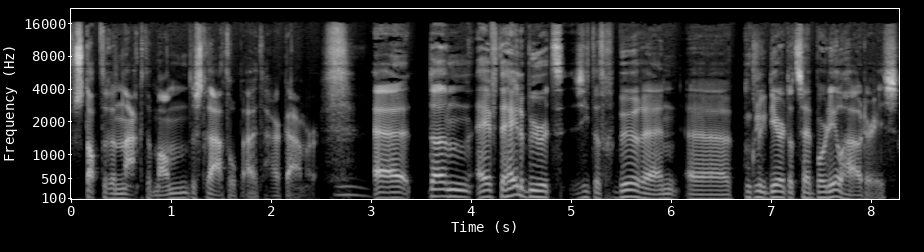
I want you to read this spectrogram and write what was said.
stapt er een naakte man de straat op uit haar kamer. Mm. Uh, dan heeft de hele buurt ziet dat gebeuren en uh, concludeert dat zij bordeelhouder is.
